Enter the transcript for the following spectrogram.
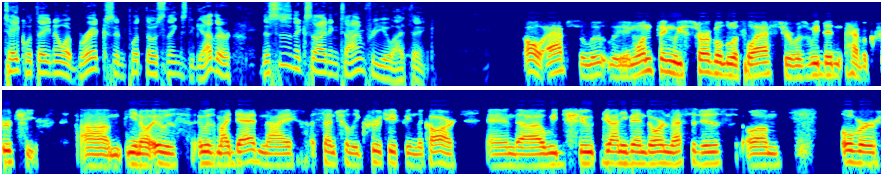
take what they know at Bricks, and put those things together. This is an exciting time for you, I think. Oh, absolutely. And one thing we struggled with last year was we didn't have a crew chief. Um, you know, it was it was my dad and I essentially crew chiefing the car, and uh, we'd shoot Johnny Van Dorn messages um, over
